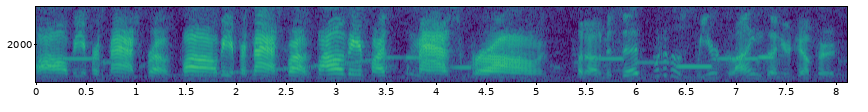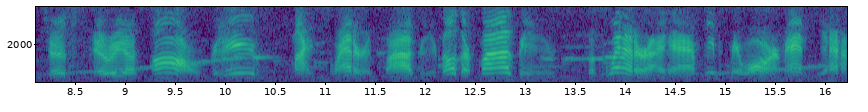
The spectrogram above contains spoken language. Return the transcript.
Ball B for Smash Bros. Ball B for Smash Bros. Ball B for Smash Bros. Anonymous said, What are those weird lines on your jumper? Chest area. Oh, these? My sweater is fuzzy. Those are fuzzies. The sweater I have keeps me warm, and yeah,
